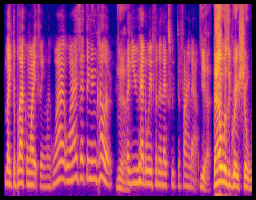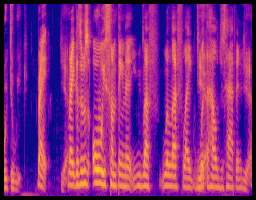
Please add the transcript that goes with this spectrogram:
like the black and white thing. Like why why is that thing in color? Yeah. Like you had to wait for the next week to find out. yeah, that was a great show week to week. Right. Yeah. Right, because it was always something that you left were left like, what Yeah. the hell just happened? Yeah.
